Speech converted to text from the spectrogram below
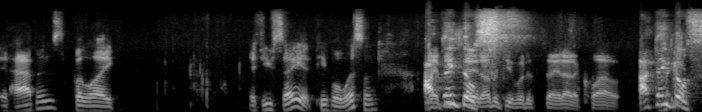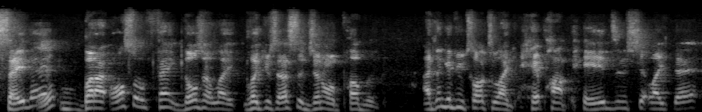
it happens. But like, if you say it, people listen. I If think say they'll. it, other people just say it out of clout. I think they'll say that, but I also think those are like, like you said, that's the general public. I think if you talk to like hip hop heads and shit like that,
